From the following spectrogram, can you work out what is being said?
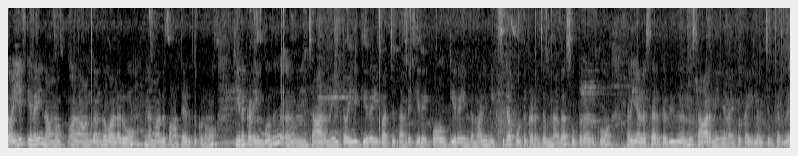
தொய்யக்கீரை நம்ம அங்கங்கே வளரும். நம்ம அதை பார்த்து எடுத்துக்கணும். கீரை கடையும் போது சாரணை தொய்யக்கீரை பச்சை தண்டைக்கீரை கோவக்கீரை இந்த மாதிரி மிக்சடாக போட்டு கடைஞ்சோம்னா தான் சூப்பராக இருக்கும். அது இலசாக இருக்கிறது. இது வந்து சாரணைங்க நான் இப்போ கையில் வச்சுருக்கிறது.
